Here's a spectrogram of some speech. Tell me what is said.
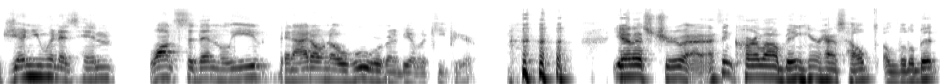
genuine as him wants to then leave, then I don't know who we're to be able to keep here. yeah, that's true. I think Carlisle being here has helped a little bit.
